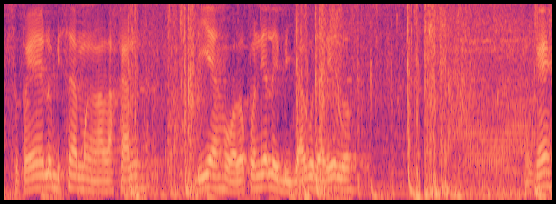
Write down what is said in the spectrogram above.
supaya lu bisa mengalahkan dia walaupun dia lebih jago dari lu. Oke?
